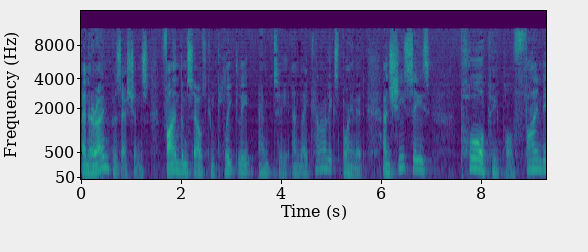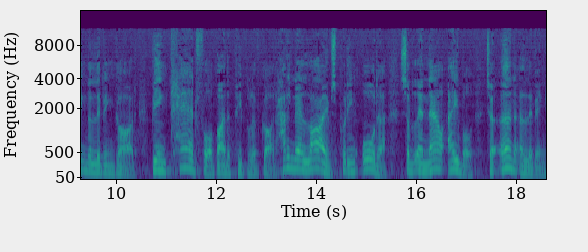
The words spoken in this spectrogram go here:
and their own possessions find themselves completely empty and they cannot explain it. And she sees poor people finding the living God being cared for by the people of God, having their lives put in order so that they're now able to earn a living,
